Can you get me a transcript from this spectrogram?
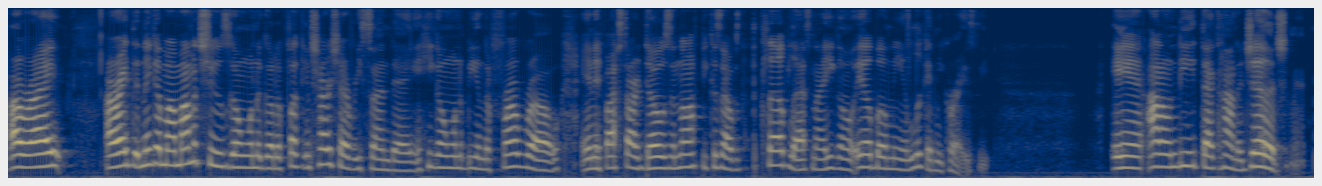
All right. All right, the nigga my mama choose gonna want to go to fucking church every Sunday. And he gonna want to be in the front row. And if I start dozing off because I was at the club last night, he gonna elbow me and look at me crazy. And I don't need that kind of judgment.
